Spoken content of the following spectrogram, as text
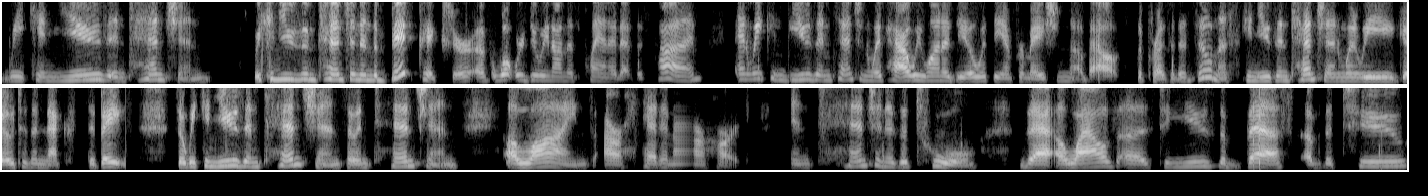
we can use intention. We can use intention in the big picture of what we're doing on this planet at this time. And we can use intention with how we want to deal with the information about the president's illness. We can use intention when we go to the next debate. So we can use intention. So intention aligns our head and our heart. Intention is a tool that allows us to use the best of the two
